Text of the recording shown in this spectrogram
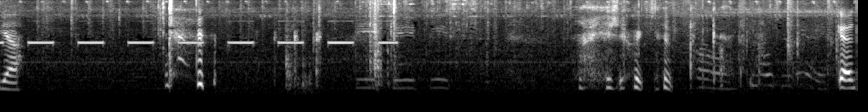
Yeah. Good. Day?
